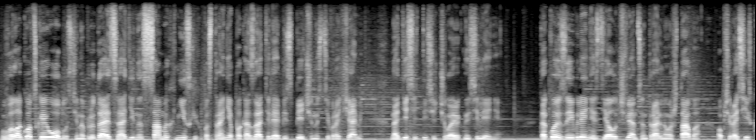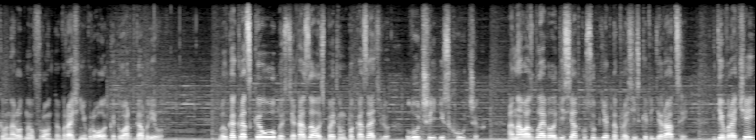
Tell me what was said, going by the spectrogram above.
В Вологодской области наблюдается один из самых низких по стране показателей обеспеченности врачами на 10 тысяч человек населения. Такое заявление сделал член Центрального штаба Общероссийского народного фронта, врач-невролог Эдуард Гаврилов. Волгоградская область оказалась по этому показателю лучшей из худших. Она возглавила десятку субъектов Российской Федерации, где врачей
